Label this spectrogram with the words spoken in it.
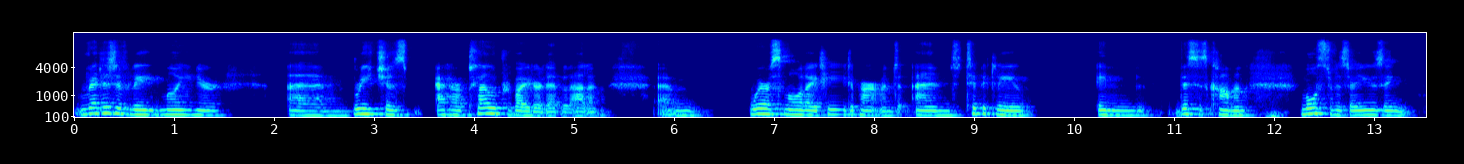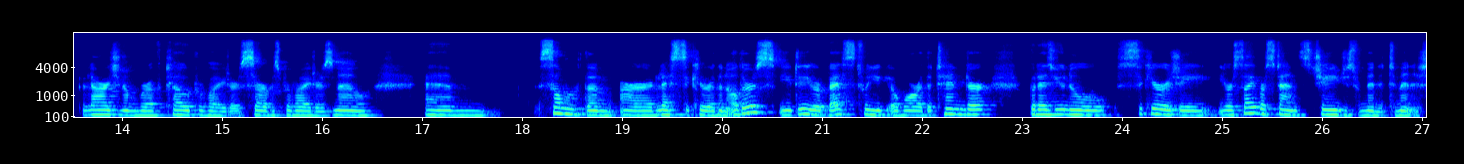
relatively minor um, breaches at our cloud provider level, Alan. Um, we're a small IT department, and typically, in this is common. Most of us are using a large number of cloud providers, service providers now. Um, some of them are less secure than others. You do your best when you award the tender, but as you know, security, your cyber stance changes from minute to minute.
